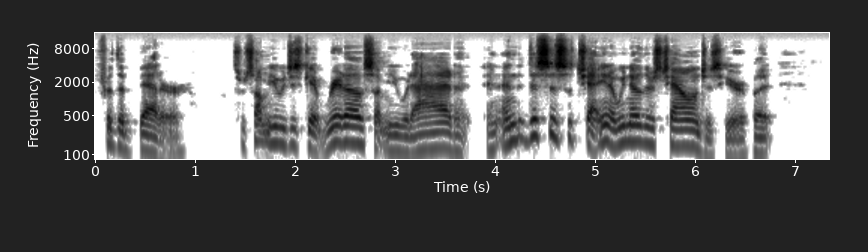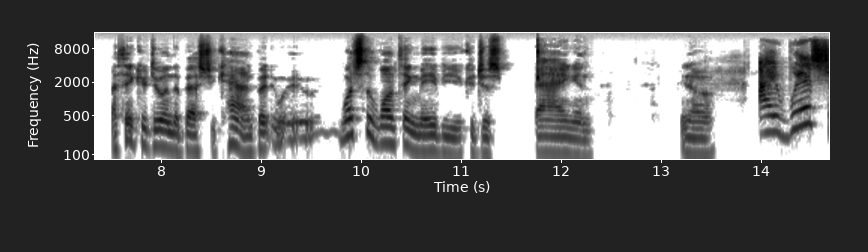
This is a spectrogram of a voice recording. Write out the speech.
for the better So something you would just get rid of, something you would add, and, and this is a cha- you know we know there's challenges here, but I think you're doing the best you can. But what's the one thing maybe you could just bang and you know? I wish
